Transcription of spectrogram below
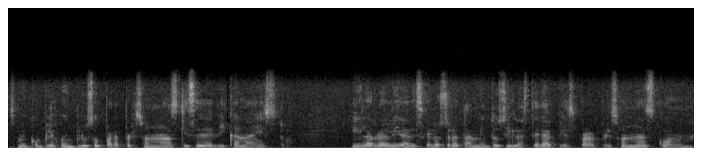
Es muy complejo incluso para personas que se dedican a esto. Y la realidad es que los tratamientos y las terapias para personas con,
